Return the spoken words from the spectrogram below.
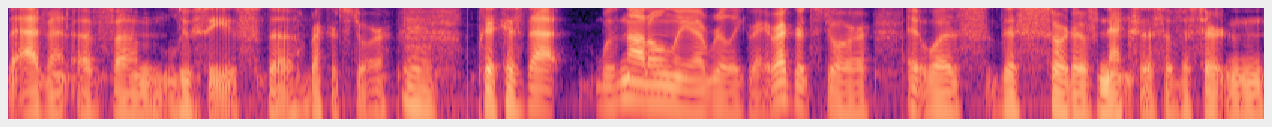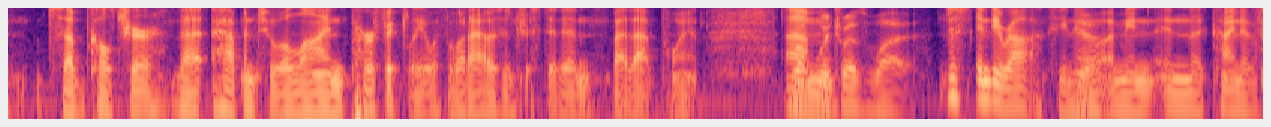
the advent of um, Lucy's, the record store, mm. because that was not only a really great record store, it was this sort of nexus of a certain subculture that happened to align perfectly with what I was interested in by that point. Um, which was what? Just indie rock, you know. Yeah. I mean, in the kind of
